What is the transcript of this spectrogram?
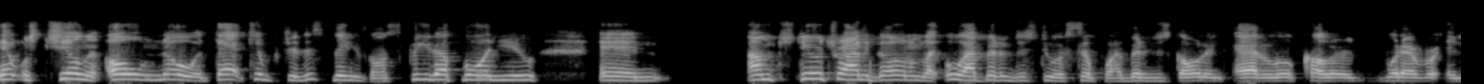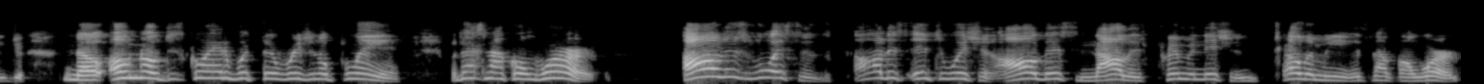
That was chilling. Oh no, at that temperature, this thing is gonna speed up on you. And I'm still trying to go, and I'm like, oh, I better just do a simple. I better just go and add a little color, whatever, and do. No, oh no, just go ahead with the original plan. But that's not gonna work. All this voices, all this intuition, all this knowledge, premonition telling me it's not gonna work.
